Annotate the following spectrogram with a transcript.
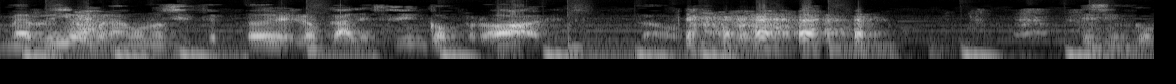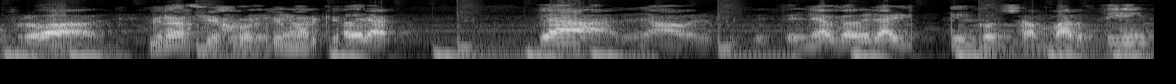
me río con algunos historiadores locales, es incomprobable. es incomprobable. Gracias, Jorge Márquez. claro, no, tenía que haber alguien con San Martín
